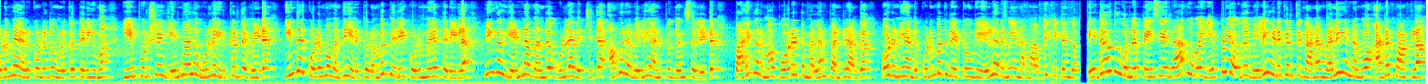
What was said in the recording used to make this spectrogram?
கொடுமையா இருக்குன்றது உனக்கு தெரியுமா? என் புருஷன் என்னால உள்ள இருக்கிறத விட இந்த கொடுமை வந்து எனக்கு ரொம்ப பெரிய கொடுமையாக தெரியல. நீங்க என்ன வந்து உள்ள வச்சுட்டு அவரை வெளியே அனுப்புங்கன்னு சொல்லிட்டு பயங்கரமா போராட்டம் எல்லாம் பண்றாங்க. உடனே அந்த குடும்பத்துல இருக்கவங்க எல்லாருமே நம்ம அபி கிட்டங்க ஏதாவது ஒன்று பேசி ராகவை எப்படியாவது வெளியே எடுக்கிறதுக்கான வழி என்னவோ அதை பார்க்கலாம்.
